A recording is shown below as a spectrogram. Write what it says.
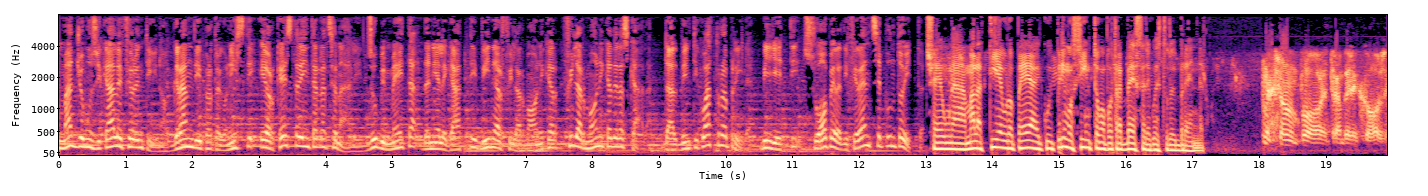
Maggio musicale fiorentino, grandi protagonisti e orchestre internazionali, Zubin Meta, Daniele Gatti, Wiener Philharmoniker, Filarmonica della Scala. Dal 24 aprile. Biglietti su operadifirenze.it. C'è una malattia europea il cui primo sintomo potrebbe essere questo del Brennero. Ma sono un po' entrambe le cose,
